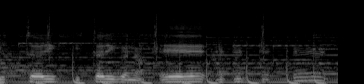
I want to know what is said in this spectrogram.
Histórico, histórico no. Eh, eh, eh,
